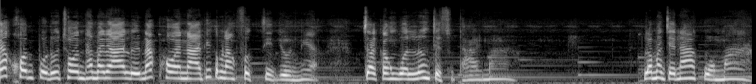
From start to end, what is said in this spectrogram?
ถ้าคนปุถุชนธรรมดาหรือนักภาวนาที่กำลังฝึกจิตอยู่เนี่ย จะกังวลเรื่องจิตสุดท้ายมาก แล้วมันจะน่ากลัวมาก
